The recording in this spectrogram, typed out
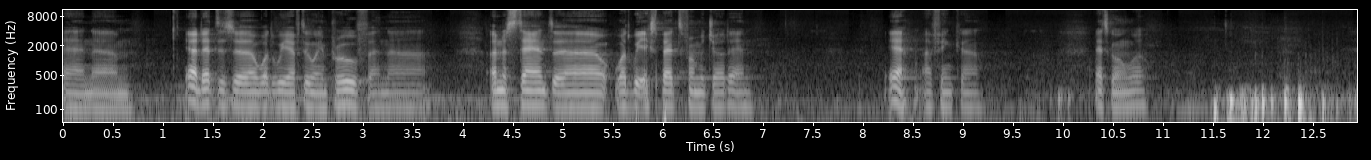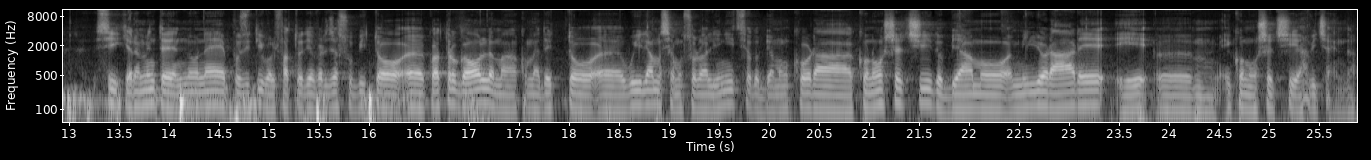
And um, yeah, that is uh, what we have to improve and uh, understand uh, what we expect from each other. And yeah, I think uh, that's going well. Sì, chiaramente non è positivo il fatto di aver già subito eh, 4 gol, ma come ha detto eh, William siamo solo all'inizio, dobbiamo ancora conoscerci, dobbiamo migliorare e, ehm, e conoscerci a vicenda.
